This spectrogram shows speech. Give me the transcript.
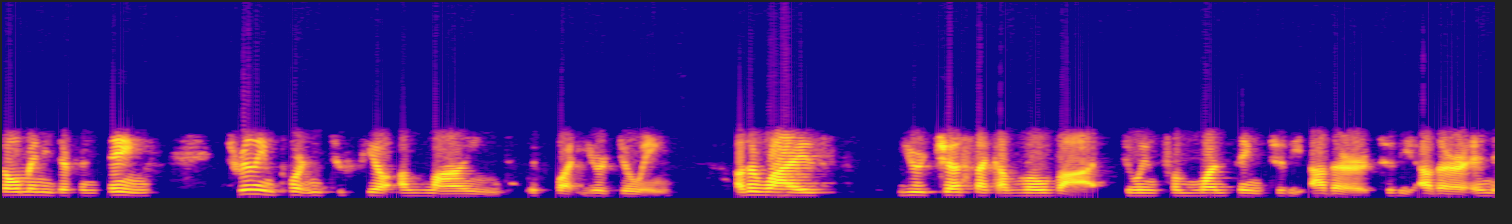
so many different things, it's really important to feel aligned with what you're doing. Otherwise, you're just like a robot doing from one thing to the other to the other and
